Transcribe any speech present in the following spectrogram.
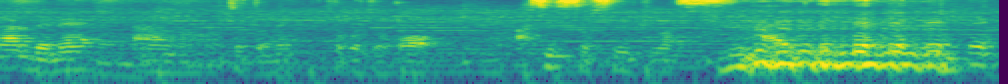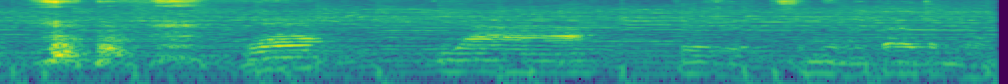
なんでねあのちょっとねちょこちょこアシストしていきます。はい。ね。いやとりあえず新年迎えるための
